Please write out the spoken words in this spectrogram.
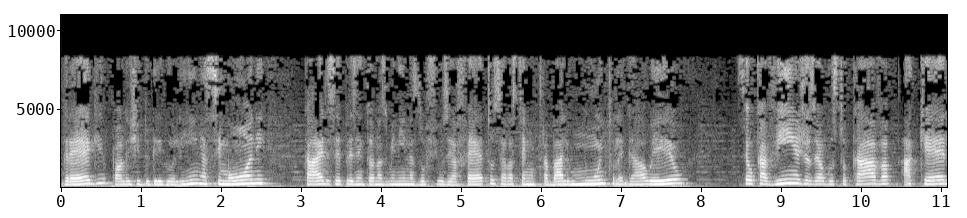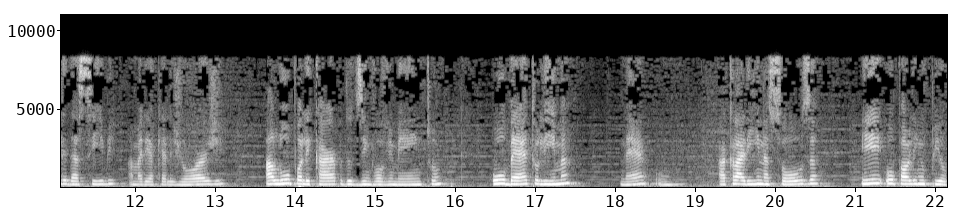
Greg, Paulo Egido Grigolin, a Simone, Caires representando as meninas do Fios e Afetos, elas têm um trabalho muito legal. Eu, seu Cavinha, José Augusto Cava, a Kelly da CIB, a Maria Kelly Jorge, a Lu Policarpo do Desenvolvimento, o Beto Lima, né, a Clarina Souza e o Paulinho Pio,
